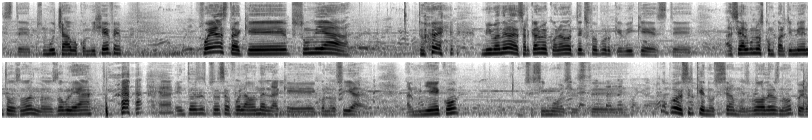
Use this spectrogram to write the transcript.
este, pues, muy chavo con mi jefe. Fue hasta que pues, un día tuve, mi manera de acercarme con algo Tex fue porque vi que este, hacía algunos compartimientos ¿no? en los AA. Entonces, pues esa fue la onda en la que conocí al, al muñeco. Hicimos, este, no puedo decir que nos hiciéramos brothers, ¿no? Pero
